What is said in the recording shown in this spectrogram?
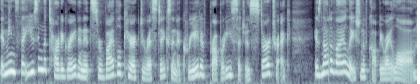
It means that using the tardigrade and its survival characteristics in a creative property such as Star Trek is not a violation of copyright law.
